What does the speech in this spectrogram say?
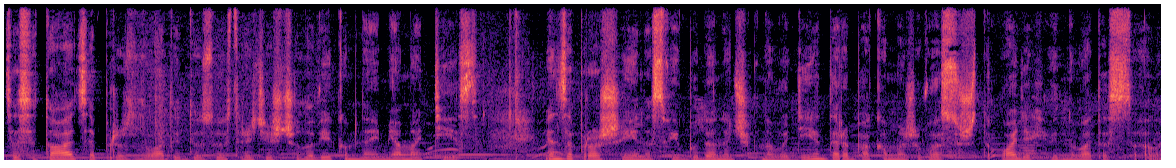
Ця ситуація призводить до зустрічі з чоловіком на ім'я Матіс. Він запрошує її на свій будиночок на воді, де Ребека може висушити одяг і відновити сили.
